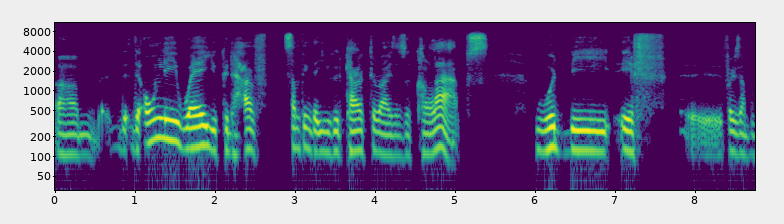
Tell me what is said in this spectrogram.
Um, the, the, only way you could have something that you could characterize as a collapse would be if, uh, for example,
